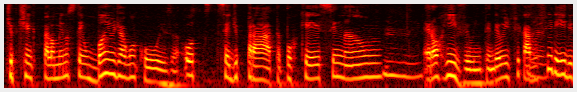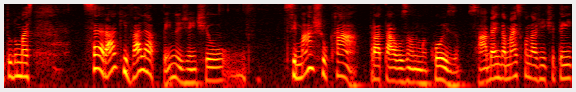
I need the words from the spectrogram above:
tipo, tinha que pelo menos ter um banho de alguma coisa, ou ser de prata, porque senão uhum. era horrível, entendeu? E ficava é. ferida e tudo mais. Será que vale a pena, gente, eu se machucar para estar tá usando uma coisa, sabe? Ainda mais quando a gente tem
